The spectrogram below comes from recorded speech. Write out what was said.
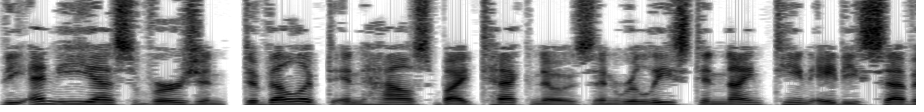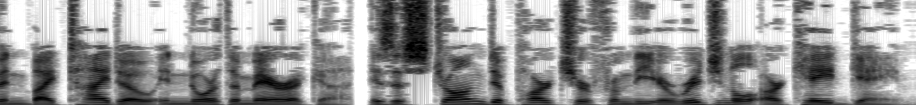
The NES version, developed in-house by Technos and released in 1987 by Taito in North America, is a strong departure from the original arcade game.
